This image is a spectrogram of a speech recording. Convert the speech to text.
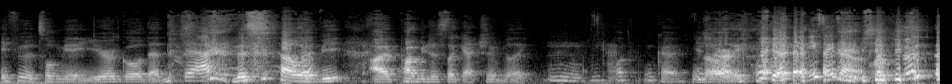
if you had told me a year ago that yeah. this is how it would be, I'd probably just look at you and be like, mm, okay, okay, you know, sure. like, yeah. you say so.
